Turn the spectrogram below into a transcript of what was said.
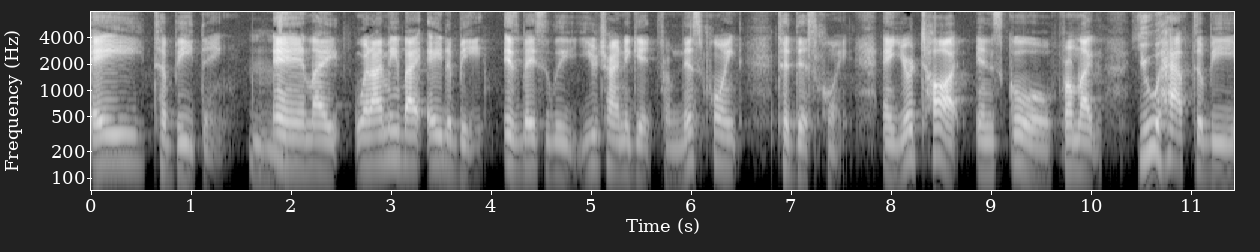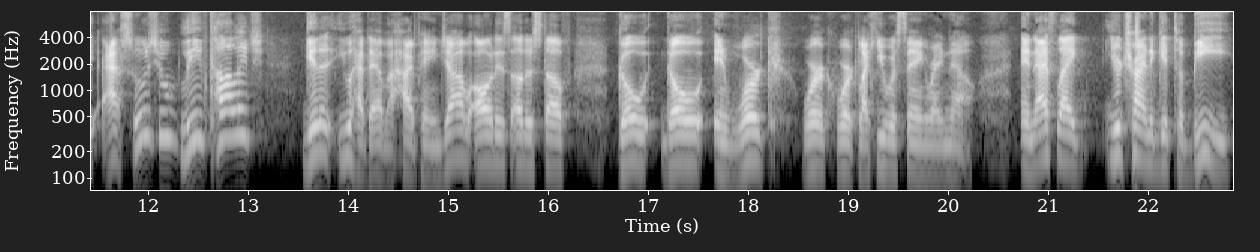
a to b thing. And like what i mean by a to b is basically you trying to get from this point to this point. point and you're taught in school from like you have to be as soon as you leave college get it you have to have a high paying job all this other stuff. Go go and work work work like you were saying right now. And that's like you're trying to get to B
